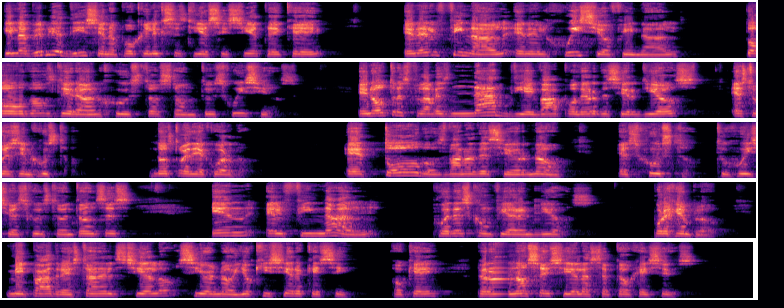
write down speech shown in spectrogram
Y la Biblia dice en Apocalipsis 17 que en el final, en el juicio final, todos dirán justos son tus juicios. En otras palabras, nadie va a poder decir Dios, esto es injusto. No estoy de acuerdo. Eh, todos van a decir no, es justo. Tu juicio es justo. Entonces, en el final, puedes confiar en Dios. Por ejemplo, mi padre está en el cielo, sí o no. Yo quisiera que sí, ¿ok? Pero no sé si él aceptó a Jesús.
